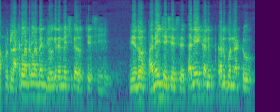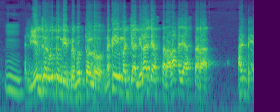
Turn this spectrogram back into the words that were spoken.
అప్పుడు లటలటలని జోగి రమేష్ గారు వచ్చేసి ఏదో తనే చేసేసి తనే కను కనుక్కున్నట్టు ఉమ్, అసలు ఏం జరుగుతుంది ఈ ప్రభుత్వంలో? నకిలీ మద్యాన్ని ఇలా చేస్తారా అలా చేస్తారా? అంటే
